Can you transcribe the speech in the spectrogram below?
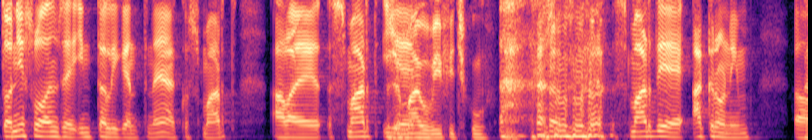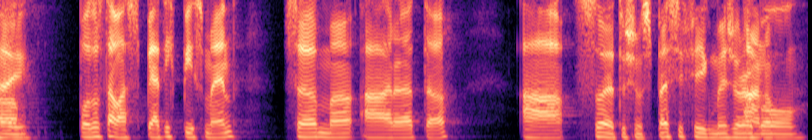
to nie sú len, že inteligentné ako smart, ale smart je... Že majú wi smart je akronym. Uh, pozostáva z piatých písmen S, M, A, R, T a... So je tuším specific, measurable. Áno.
